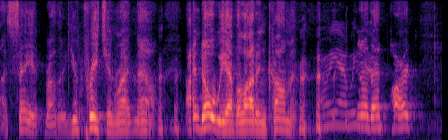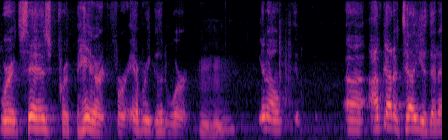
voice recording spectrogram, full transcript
I say it, brother. You're preaching right now. I know we have a lot in common. Oh, yeah, we You know, do. that part where it says prepared for every good work. Mm -hmm. You know, uh, I've got to tell you that uh,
